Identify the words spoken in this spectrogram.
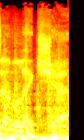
Selection.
